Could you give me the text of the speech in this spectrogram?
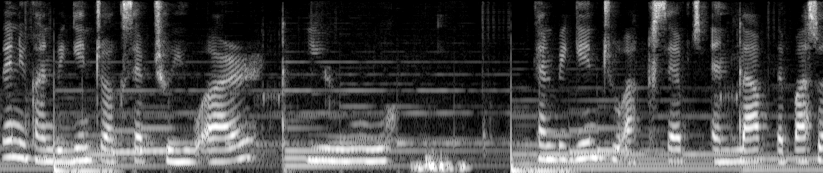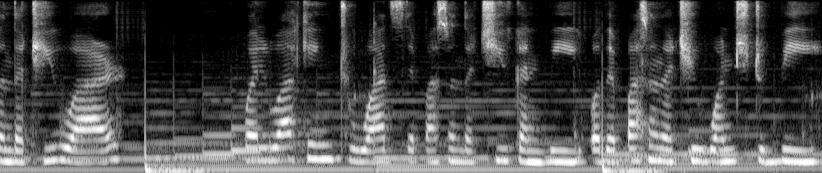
then you can begin to accept who you are. You can begin to accept and love the person that you are while working towards the person that you can be or the person that you want to be.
